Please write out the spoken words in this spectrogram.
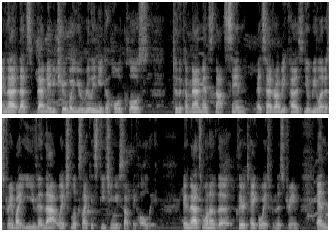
and that that's that may be true, but you really need to hold close to the commandments, not sin, etc., because you'll be led astray by even that which looks like it's teaching you something holy, and that's one of the clear takeaways from this dream. And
